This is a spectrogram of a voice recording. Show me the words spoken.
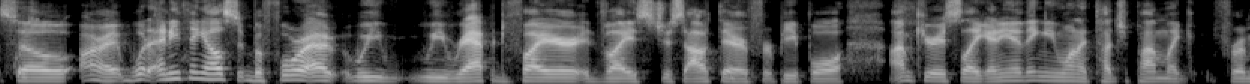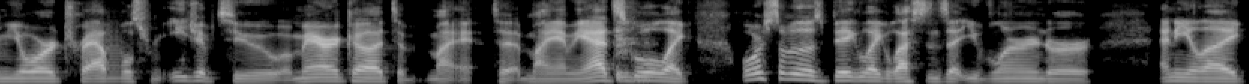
So, all right. What? Anything else before I, we we rapid fire advice just out there for people? I'm curious. Like anything you want to touch upon, like from your travels from Egypt to America to my to Miami Ad School. Like, what were some of those big like lessons that you've learned, or any like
